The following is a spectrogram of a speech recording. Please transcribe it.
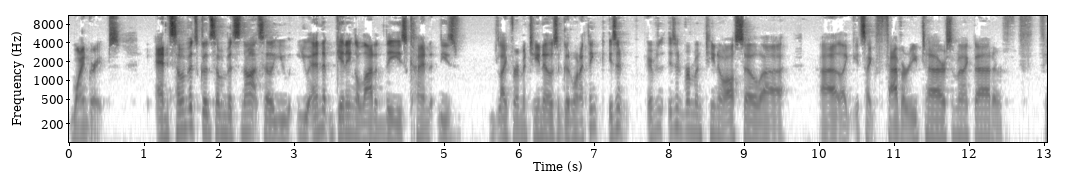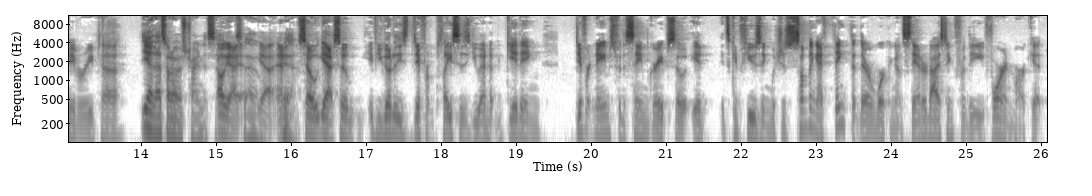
wine grapes, and some of it's good, some of it's not. So you you end up getting a lot of these kind of these like Vermentino is a good one. I think isn't isn't Vermentino also uh, uh, like it's like Favorita or something like that or Favorita. Yeah, that's what I was trying to say. Oh yeah, yeah, So, yeah. And so yeah, so if you go to these different places, you end up getting different names for the same grapes, so it it's confusing, which is something I think that they're working on standardizing for the foreign market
